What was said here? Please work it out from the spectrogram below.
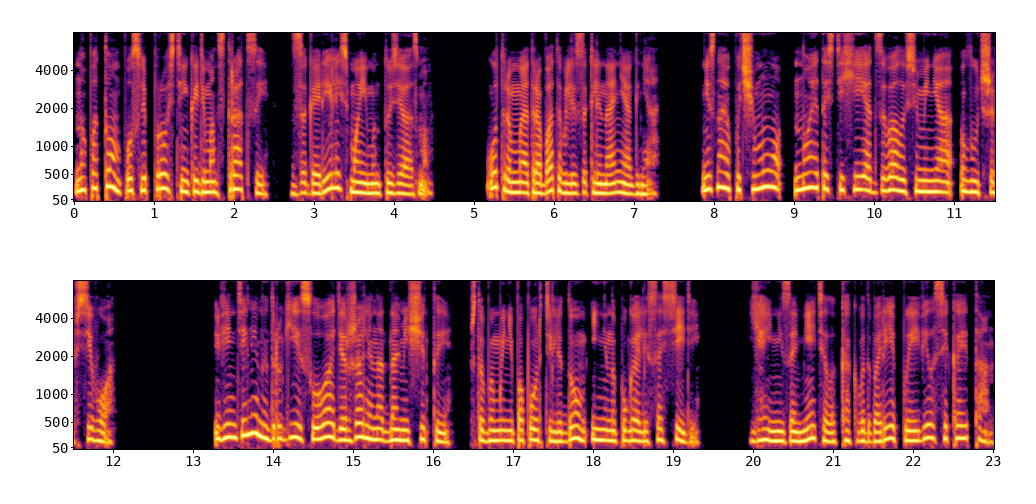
но потом, после простенькой демонстрации, загорелись моим энтузиазмом. Утром мы отрабатывали заклинание огня. Не знаю почему, но эта стихия отзывалась у меня лучше всего. Вентилин и другие слуа держали над нами щиты, чтобы мы не попортили дом и не напугали соседей. Я и не заметила, как во дворе появился Каэтан.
